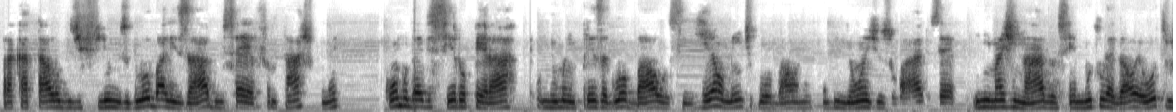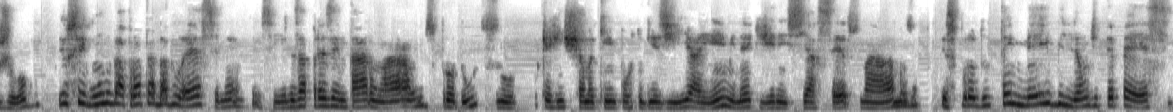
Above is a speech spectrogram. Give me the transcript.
Para catálogo de filmes globalizado, isso é fantástico, né? Como deve ser operar em uma empresa global, assim, realmente global, né, com bilhões de usuários, é inimaginável, assim, é muito legal, é outro jogo. E o segundo da própria AWS, né, assim, eles apresentaram lá um dos produtos, o, que a gente chama aqui em português de IAM, né, que gerencia acesso na Amazon. Esse produto tem meio bilhão de TPS.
